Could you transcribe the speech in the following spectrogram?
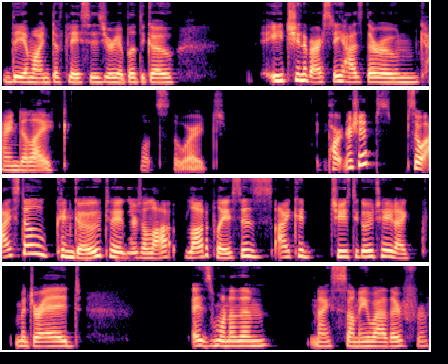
the amount of places you're able to go, each university has their own kind of like what's the word? Like partnerships. So I still can go to there's a lot lot of places I could choose to go to, like Madrid is one of them. Nice sunny weather for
